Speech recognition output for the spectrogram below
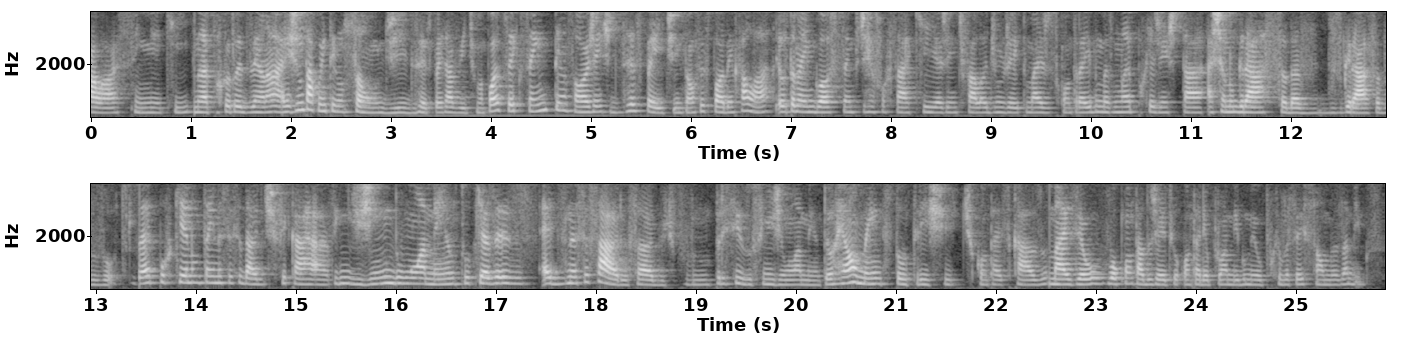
falar assim aqui. Não é porque eu tô dizendo, ah, a gente não tá com intenção de desrespeitar a vítima. Pode ser que sem intenção a gente desrespeite. Então vocês podem falar. Eu também gosto sempre de reforçar que a gente fala de um jeito mais descontraído, mas não é porque a gente tá achando graça da desgraça dos outros. É porque não tem necessidade de ficar fingindo um lamento que às vezes é desnecessário, sabe? Tipo, não preciso fingir um lamento. Eu realmente estou triste de contar esse caso, mas eu vou contar do jeito que eu contaria para um amigo meu, porque vocês são meus amigos.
